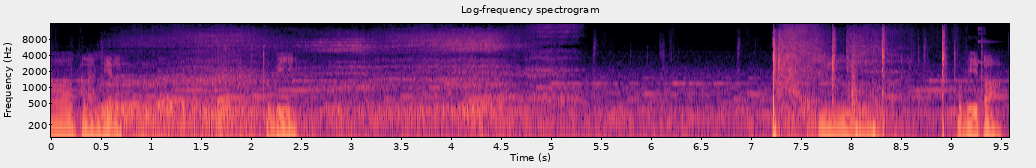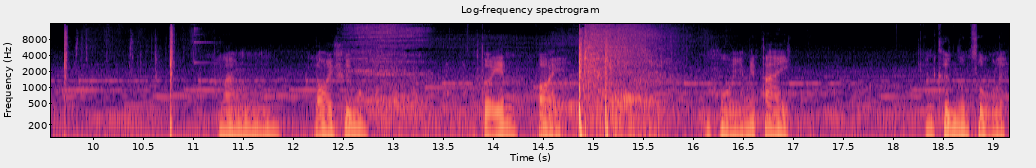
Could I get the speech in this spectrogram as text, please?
ก็พลังนี้แหละตัวบีตัวบีต่อ พลังลอยขึ้น ตัวเอ็นปล่อย โอ้โห ยังไม่ตายอีก มันขึ้นสูงๆเลย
